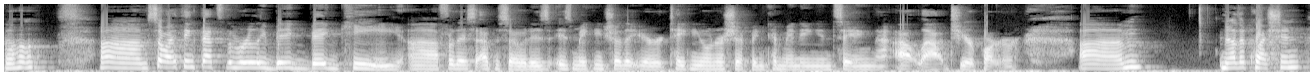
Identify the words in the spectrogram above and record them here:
Uh-huh. Um, so I think that's the really big, big key uh, for this episode is is making sure that you're taking ownership and committing and saying that out loud to your partner. Um, another question:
